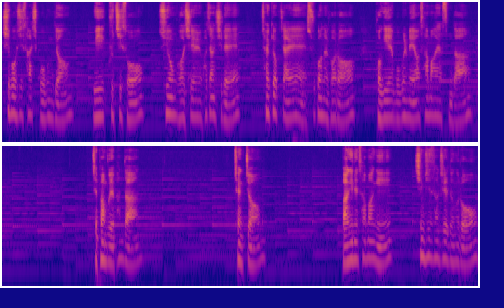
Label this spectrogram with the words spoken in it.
15시 45분경 위 구치소 수용 거실 화장실에 철격자의 수건을 걸어 거기에 목을 매어 사망하였습니다. 재판부의 판단. 쟁점. 망인의 사망이 심신상실 등으로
